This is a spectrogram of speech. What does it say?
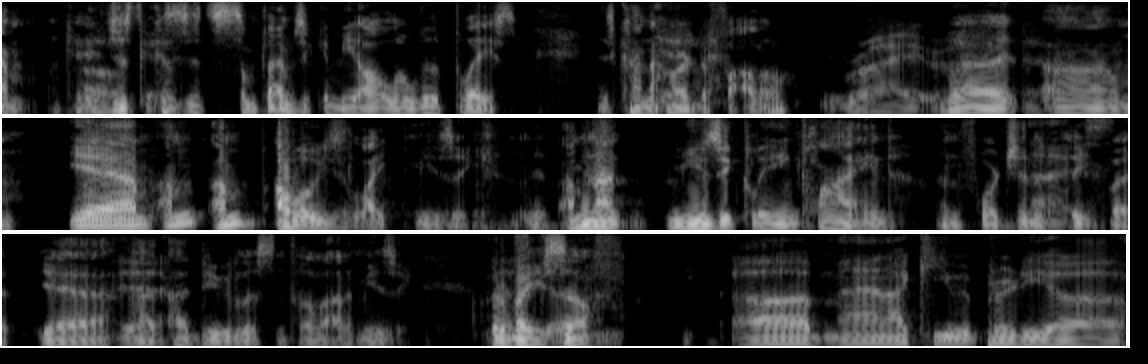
am okay, Oh, just okay. because it's sometimes it can be all over the place. It's kind of hard to follow. right. right. But yeah. um, yeah, I'm, I'm I'm I've always liked music. I'm not musically inclined, unfortunately, Nice. but yeah, Yeah. I, I do listen to a lot of music. What That's about yourself? Uh, man, I keep it pretty. Uh,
